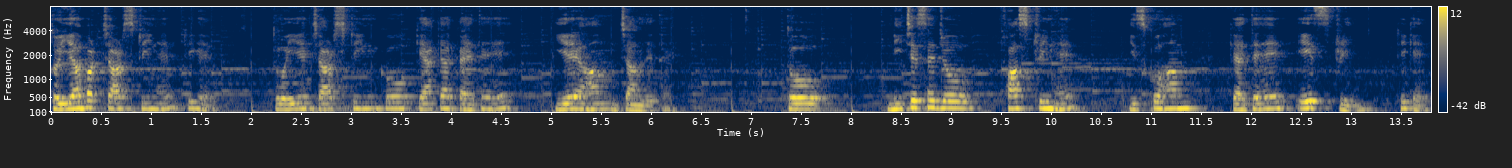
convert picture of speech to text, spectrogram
तो यहाँ पर चार स्ट्रिंग है ठीक है? तो ये चार स्ट्रिंग को क्या क्या कहते हैं ये हम जान लेते हैं। तो नीचे से जो फ़र्स्ट स्ट्रिंग है इसको हम कहते हैं ए स्ट्रिंग ठीक है?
